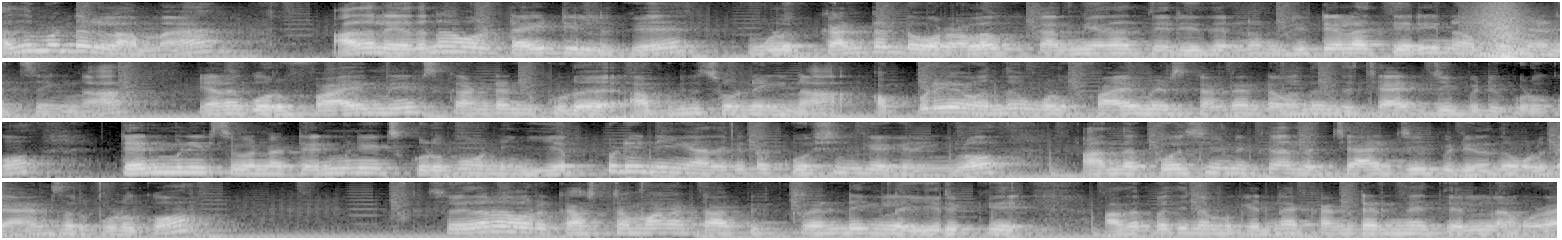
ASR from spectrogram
அது மட்டும் இல்லாமல் அதில் எதனா ஒரு டைட்டிலுக்கு உங்களுக்கு கண்டென்ட் ஓரளவுக்கு கம்மியாக தான் தெரியுது. இன்னும் டீட்டெயிலாக தெரியணும் அப்படின்னு நினச்சிங்கன்னா எனக்கு ஒரு ஃபைவ் மினிட்ஸ் கண்டென்ட் கொடு அப்படின்னு சொன்னீங்கன்னா அப்படியே வந்து உங்களுக்கு ஃபைவ் மினிட்ஸ் கண்டென்ட்டை வந்து இந்த சேட் ஜிபிடி கொடுக்கும். டென் மினிட்ஸ் வேணும் டென் மினிட்ஸ் கொடுக்கும். நீங்கள் எப்படி நீங்கள் அதுக்கிட்ட கொஷின் கேட்குறீங்களோ அந்த கொஷினுக்கு அந்த சேட் ஜிபிடி வந்து உங்களுக்கு ஆன்சர் கொடுக்கும். ஸோ இதெல்லாம் ஒரு கஷ்டமான டாபிக் ட்ரெண்டிங்கில் இருக்குது அதை பற்றி நமக்கு என்ன கண்டென்ட்னே தெரியலனா கூட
